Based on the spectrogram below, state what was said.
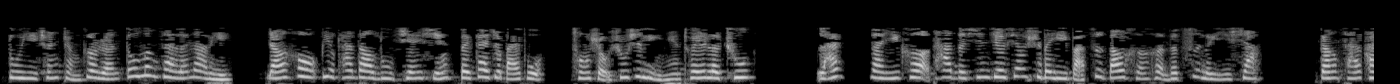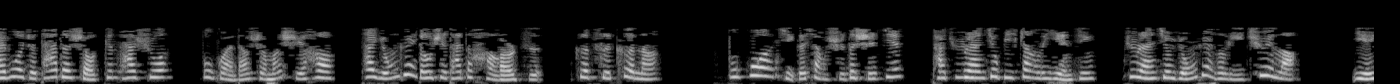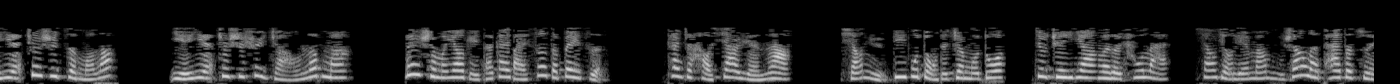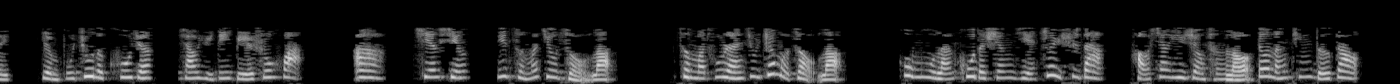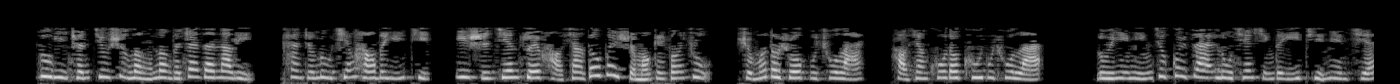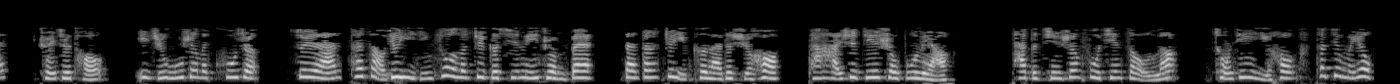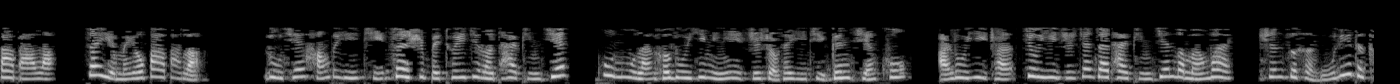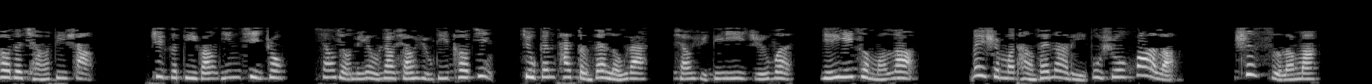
陆亦辰整个人都愣在了那里，然后便看到陆千行被盖着白布从手术室里面推了出来。那一刻，他的心就像是被一把刺刀狠狠的刺了一下。刚才还握着他的手，跟他说，不管到什么时候，他永远都是他的好儿子。可此刻呢？不过几个小时的时间，他居然就闭上了眼睛，居然就永远的离去了。爷爷，这是怎么了？爷爷，这是睡着了吗？为什么要给他盖白色的被子？看着好吓人啊！小女帝不懂得这么多。就这样问了出来，萧九连忙捂上了他的嘴，忍不住的哭着：“小雨滴，别说话啊！千行，你怎么就走了？怎么突然就这么走了？”顾木兰哭的声音最是大，好像一整层楼都能听得到。陆亦辰就是冷冷的站在那里，看着陆千行的遗体，一时间嘴好像都被什么给封住，什么都说不出来，好像哭都哭不出来。陆一鸣就跪在陆千行的遗体面前，垂着头，一直无声的哭着。虽然他早就已经做了这个心理准备，但当这一刻来的时候，他还是接受不了。他的亲生父亲走了，从今以后他就没有爸爸了，再也没有爸爸了。陆千行的遗体暂时被推进了太平间，顾木兰和陆一鸣一直守在遗体跟前哭，而陆亦辰就一直站在太平间的门外。身子很无力的靠在墙壁上，这个地方阴气重，萧九没有让小雨滴靠近，就跟他等在楼外。小雨滴一直问爷爷怎么了，为什么躺在那里不说话了？是死了吗？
